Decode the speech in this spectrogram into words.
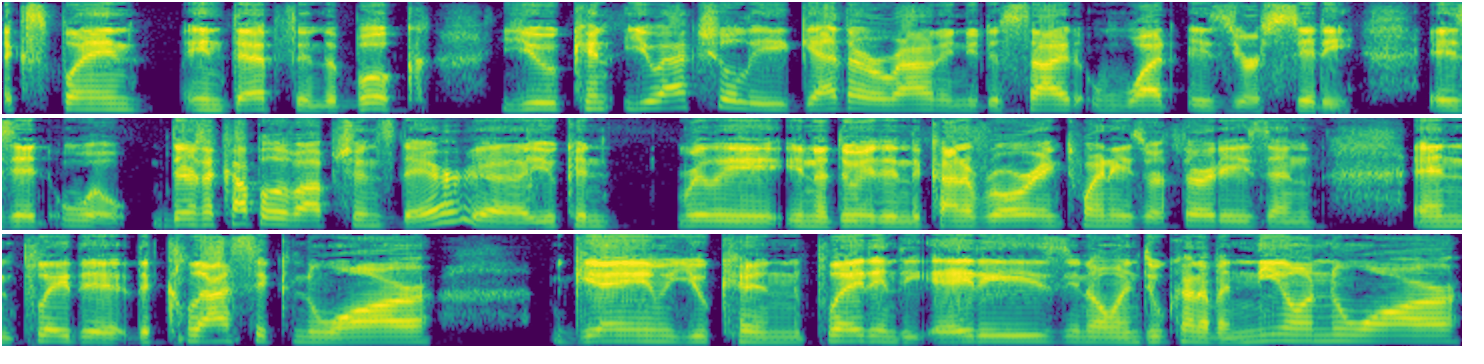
explained in depth in the book, you can you actually gather around and you decide what is your city. Is it well, there's a couple of options there. Uh, you can really you know do it in the kind of roaring 20s or 30s and and play the the classic noir game. You can play it in the 80s, you know, and do kind of a neo noir.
